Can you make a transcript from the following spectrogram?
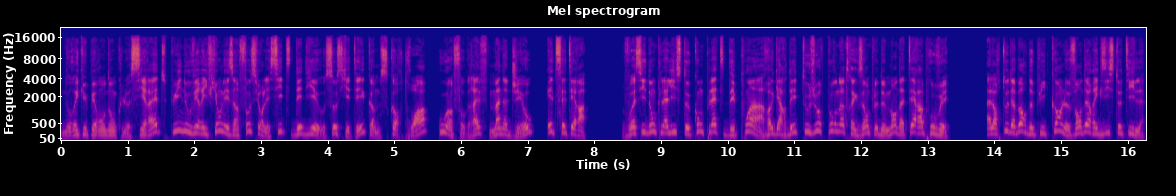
Nous récupérons donc le SIRET, puis nous vérifions les infos sur les sites dédiés aux sociétés comme Score3 ou Infogreffe, Manageo, etc. Voici donc la liste complète des points à regarder toujours pour notre exemple de mandataire approuvé. Alors tout d'abord, depuis quand le vendeur existe-t-il?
